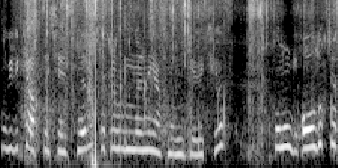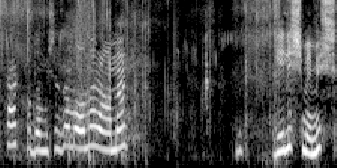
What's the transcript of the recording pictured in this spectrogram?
Bu bir iki hafta içerisinde de tepe yapmamız gerekiyor. Bunu oldukça sert budamışız ama ona rağmen gelişmemiş.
